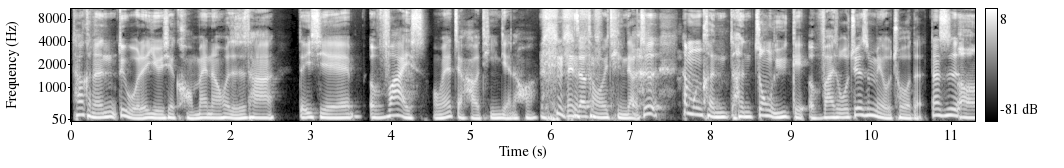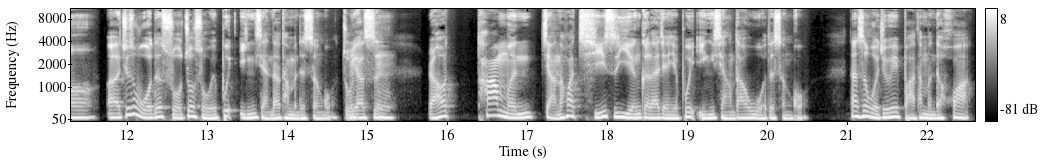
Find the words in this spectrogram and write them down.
他可能对我的有一些 comment 啊，或者是他的一些 advice，我们要讲好听一点的话，那你知道他们会听到，就是他们很很忠于给 advice，我觉得是没有错的，但是、哦，呃，就是我的所作所为不影响到他们的生活，主要是，嗯然后他们讲的话，其实严格来讲也不会影响到我的生活，但是我就会把他们的话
